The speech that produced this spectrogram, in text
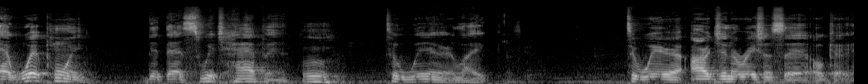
At what point did that switch happen Mm. to where, like, to where our generation said, okay,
